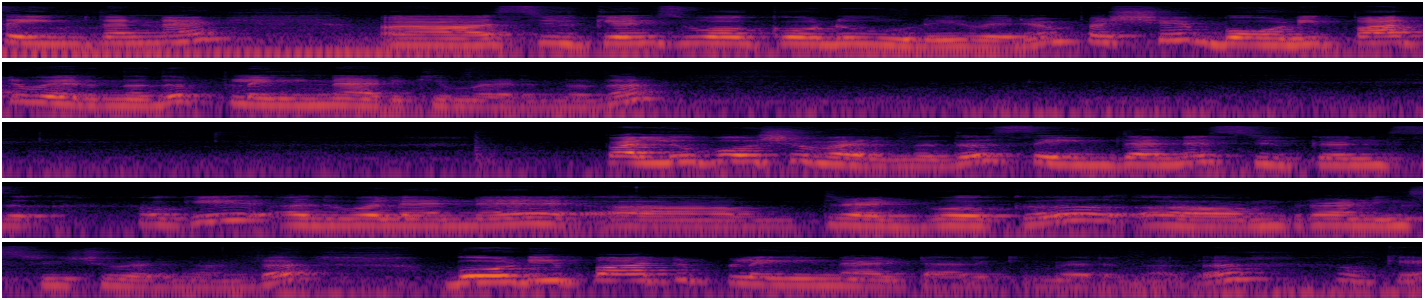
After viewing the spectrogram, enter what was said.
സെയിം തന്നെ സ്വീക്വൻസ് വർക്കോട് കൂടി വരും. പക്ഷേ ബോഡി പാർട്ട് വരുന്നത് പ്ലെയിൻ ആയിരിക്കും വരുന്നത്. പല്ലു പോഷൻ വരുന്നത് സെയിം തന്നെ സ്വീക്വൻസ് ഓക്കെ അതുപോലെ തന്നെ ത്രെഡ് വർക്ക് റണ്ണിങ് സ്റ്റിച്ച് വരുന്നുണ്ട്. ബോഡി പാർട്ട് പ്ലെയിൻ ആയിട്ടായിരിക്കും വരുന്നത് ഓക്കെ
